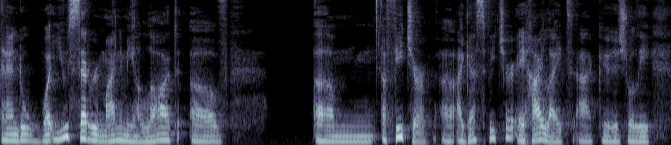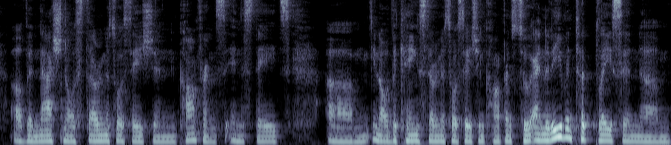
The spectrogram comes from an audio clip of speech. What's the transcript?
And what you said reminded me a lot of um, a feature, uh, I guess feature, a highlight actually of the National Stuttering Association conference in the States um, you know, the King's Stuttering Association conference too, and it even took place in um,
